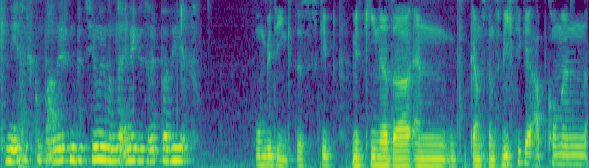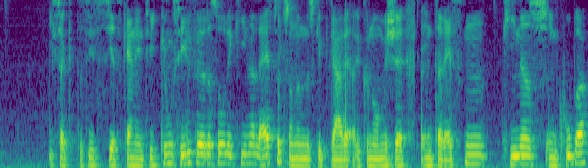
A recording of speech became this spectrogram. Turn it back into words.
chinesisch-kubanischen Beziehungen haben da einiges repariert. Unbedingt. Es gibt mit China da ein ganz, ganz wichtiges Abkommen ich sage, das ist jetzt keine Entwicklungshilfe oder so, die China leistet, sondern es gibt klare ökonomische Interessen Chinas in Kuba.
